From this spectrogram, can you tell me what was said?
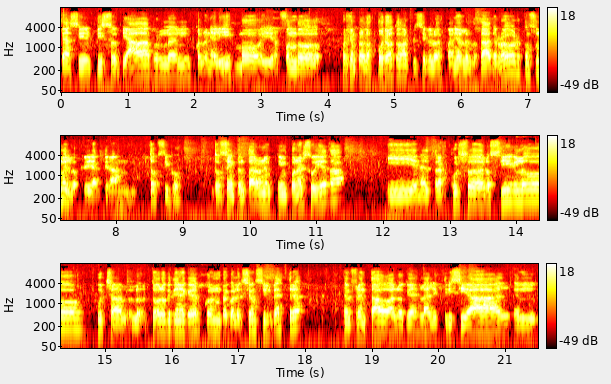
así pisoteada por el colonialismo y en el fondo, por ejemplo, los porotos al principio los españoles les daba terror consumirlos, creían que eran tóxicos. Entonces intentaron imponer su dieta y en el transcurso de los siglos, pucha, todo lo que tiene que ver con recolección silvestre, enfrentado a lo que es la electricidad, el,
